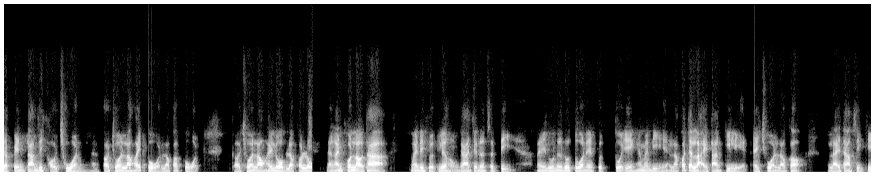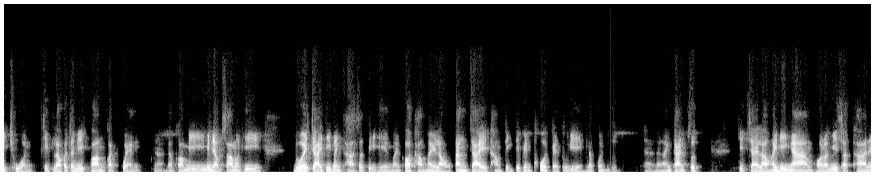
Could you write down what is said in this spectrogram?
จะเป็นตามที่เขาชวนเขาชวนเราให้โกรธเราก็โกรธเขาชวนเราให้โลภแล้วก็โลภดังนั้นคนเราถ้าไม่ได้ฝึกเรื่องของการเจริญสติไม่รู้เนื้อรู้ตัวในฝึกตัวเองให้มันดีเนี่ยเราก็จะไหลาตามกิเลสไอชวนแล้วก็ ไหลตามสิ่งที่ชวน จิตเราก็จะมีความกัดแกว่งนะแล้วก็มีมิหนำซ้ำบางที ด้วยใจที่มันขาดสติเอง มันก็ทำให้เราตั้งใจทำสิ่งที่เป็นโทษแก่ตัวเองและคนอื่นนะดังนั้นการฝึกจิตใจเราให้ดีงาม พอเรามีศรัทธาใน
